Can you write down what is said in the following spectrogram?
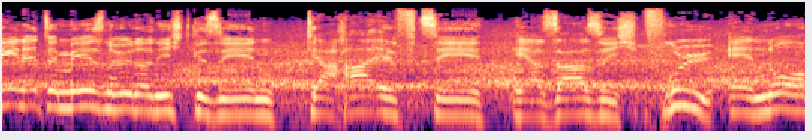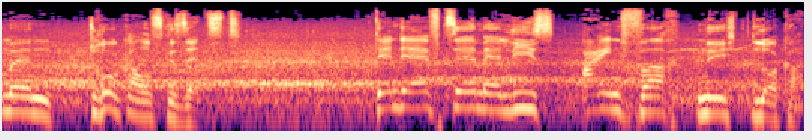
Den hätte Mesenhöhler nicht gesehen. Der HFC, er sah sich früh enormen Druck ausgesetzt. Denn der FCM, er ließ einfach nicht locker.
